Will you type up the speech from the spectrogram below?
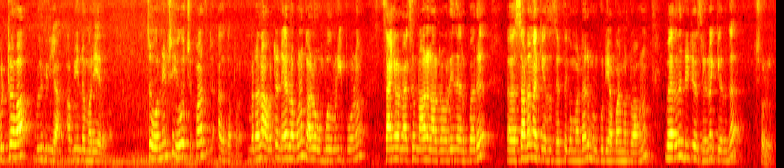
விட்டுறவா விழுகிறியா? அப்படின்ற மாதிரியே இருக்கும். ஸோ ஒரு நிமிஷம் யோசிச்சு பார்த்துட்டு அதுக்கப்புறம். பட் ஆனால் அவர்கிட்ட நேரில் போகணும் காலைல ஒம்பது மணிக்கு போகணும். சாயங்காலம் மேக்ஸிமம் நாலு நாலரை வரையும் தான் இருப்பார். சடனாக கேசஸ் எடுத்துக்க மாட்டார். முன்கூட்டி அப்பாயின்மெண்ட் வாங்கணும். வேறு எதுவும் டீட்டெயில்ஸ் வேணால் கேளுங்க சொல்லலாம்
